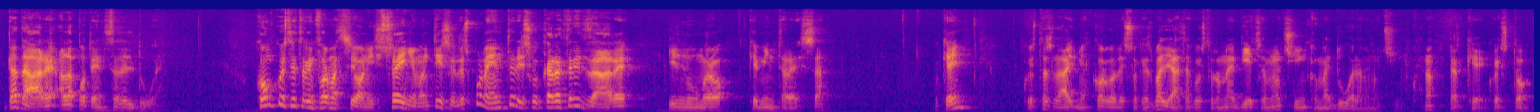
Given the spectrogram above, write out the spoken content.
da dare alla potenza del 2. Con queste tre informazioni, segno, mantissa ed esponente, riesco a caratterizzare il numero che mi interessa. Ok? Questa slide mi accorgo adesso che è sbagliata, questo non è 10 alla meno 5 ma è 2 alla meno 5, no? perché questo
